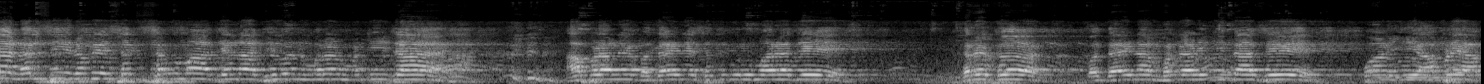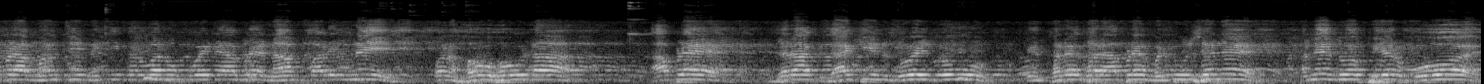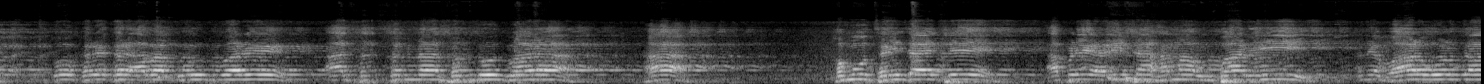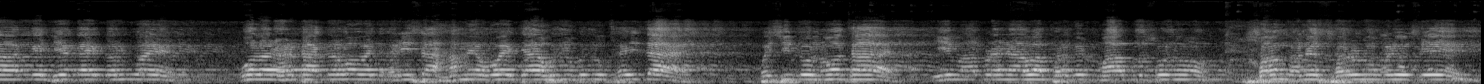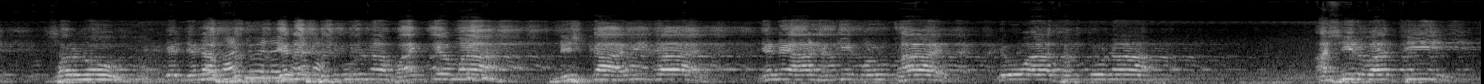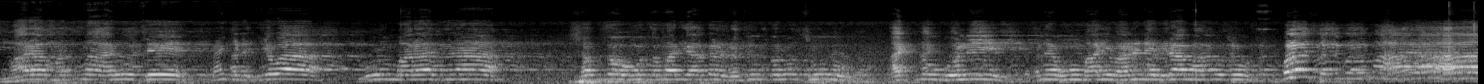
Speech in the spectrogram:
રાજા નરસિંહ રમે સત્સંગમાં જેના જીવન મરણ મટી જાય. આપણાને બધાને સદગુરુ મહારાજે ખરેખર બધાના મટાડી દીધા છે. પણ એ આપણે આપણા મનથી નક્કી કરવાનું કોઈને આપણે નામ પાડી નહીં. પણ હવ ના આપણે જરાક ઝાંકીને જોઈ જોવું કે ખરેખર આપણે મટ્યું છે ને? અને જો ફેર હોય તો ખરેખર આવા ગુરુ દ્વારે આ સત્સંગના શબ્દો દ્વારા, હા, હમું થઈ જાય છે. આપણે અરીસા હામાં ઊભા રહી અને વાળ ઓળતા કે જે કાંઈ કરવું હોય, કોલર હરખા કરવા હોય અરીસા સામે હોય, ત્યાં સુધી બધું થઈ જાય. પછી તો ન થાય. એમ આપણને આવા પ્રગટ મહાપુરુષોનો સંગ અને શરણું મળ્યું છે. શરણું કે જેના જેને સદગુરુના વાક્યમાં નિષ્ઠા આવી જાય જેને આ નક્કી પડવું થાય એવું આ સંતોના આશીર્વાદથી મારા મતમાં આવ્યું છે. અને જેવા ગુરુ મહારાજના શબ્દો હું તમારી આગળ રજૂ કરું છું. આટલું બોલી અને હું મારી વાણીને વિરામ આપું છું. બોલો સદગુરુ મહારાજ!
